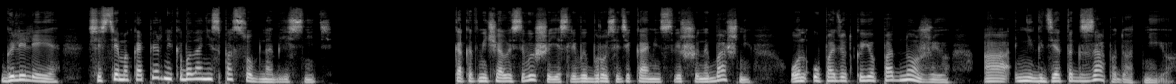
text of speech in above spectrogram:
Галилея система Коперника была не способна объяснить. Как отмечалось выше, если вы бросите камень с вершины башни, он упадет к ее подножию, а не где-то к западу от нее.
